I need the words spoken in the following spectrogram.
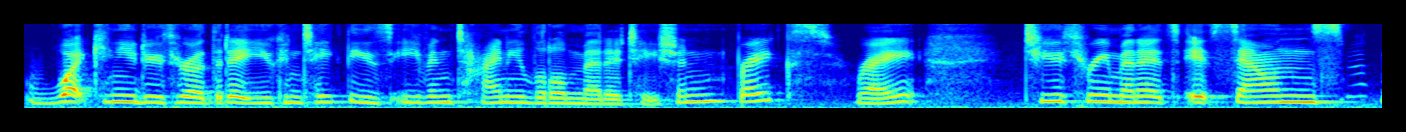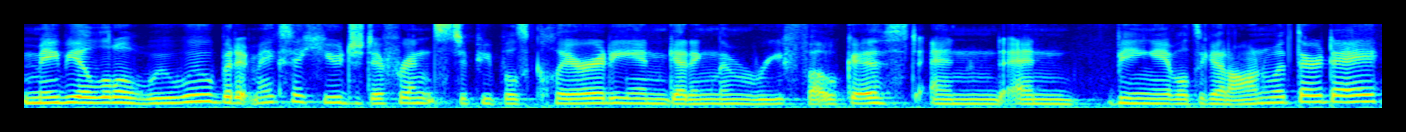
what can you do throughout the day? You can take these even tiny little meditation breaks, right? Two, three minutes. It sounds maybe a little woo woo, but it makes a huge difference to people's clarity and getting them refocused and, and being able to get on with their day.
